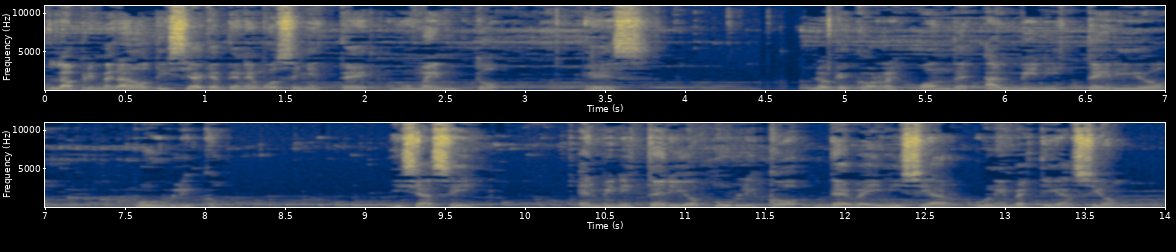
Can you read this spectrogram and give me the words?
La primera noticia que tenemos en este momento es lo que corresponde al Ministerio Público. Dice así, el Ministerio Público debe iniciar una investigación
